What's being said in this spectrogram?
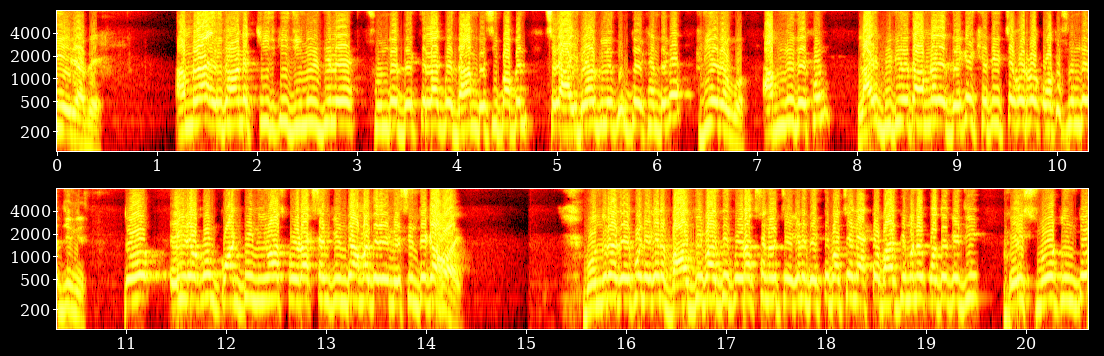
দিয়ে যাবে। আমরা এই ধরনের কি কি জিনিস দিলে সুন্দর দেখতে লাগবে, দাম বেশি পাবেন, সেই আইডিয়া গুলো কিন্তু এখান থেকে দিয়ে দেবো। আপনি দেখুন লাইভ ভিডিওতে আপনাদের দেখে খেতে ইচ্ছে করবে কত সুন্দর জিনিস। তো এই রকম কন্টিনিউয়াস প্রোডাকশন কিন্তু আমাদের এই মেশিন থেকে হয়। বন্ধুরা দেখুন, এখানে বালতি বালতি প্রোডাকশন হচ্ছে। এখানে দেখতে পাচ্ছেন একটা বালতি মানে কত কেজি? এই স্নো কিন্তু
